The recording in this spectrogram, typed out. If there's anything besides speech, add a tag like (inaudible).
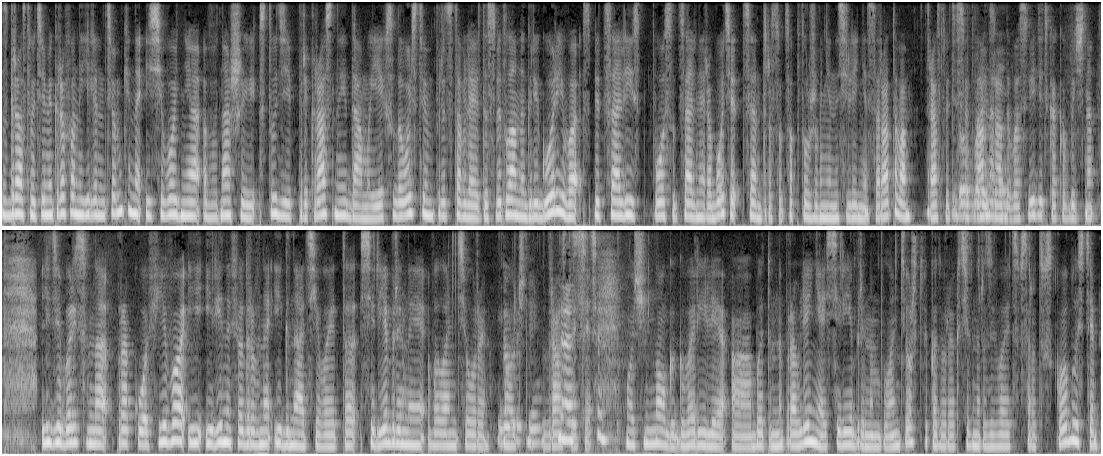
Здравствуйте, микрофон Елена Тёмкина, и сегодня в нашей студии прекрасные дамы. Я их с удовольствием представляю. Это Светлана Григорьева, специалист по социальной работе Центра соцобслуживания населения Саратова. Здравствуйте, Добрый Светлана, день. рада вас видеть, как обычно. Лидия Борисовна Прокофьева и Ирина Федоровна Игнатьева. Это серебряные волонтеры. Добрый очень... день. Здравствуйте. Здравствуйте. Мы очень много говорили об этом направлении, о серебряном волонтерстве, которое активно развивается в Саратовской области.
